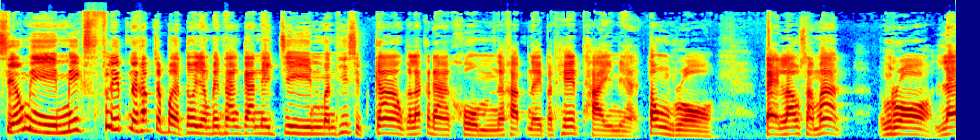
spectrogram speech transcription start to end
เสี่ยวมี่ Mix Flip นะครับ จะเปิดตัวอย่างเป็นทางการในจีนวันที่ 19 กรกฎาคมนะครับ ในประเทศไทยเนี่ยต้องรอ แต่เราสามารถ รอและ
